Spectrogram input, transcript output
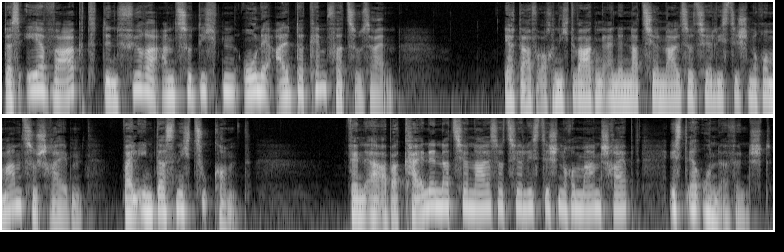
dass er wagt, den Führer anzudichten, ohne alter Kämpfer zu sein. Er darf auch nicht wagen, einen nationalsozialistischen Roman zu schreiben, weil ihm das nicht zukommt. Wenn er aber keinen nationalsozialistischen Roman schreibt, ist er unerwünscht.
